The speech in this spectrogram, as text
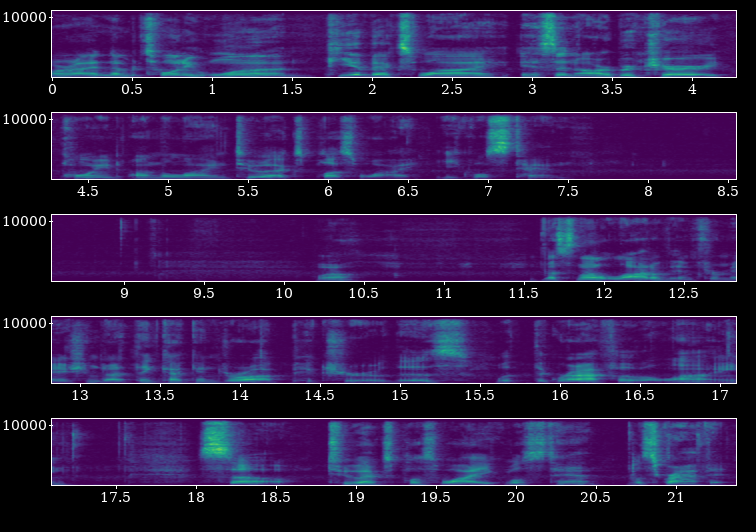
All right, number 21. P of xy is an arbitrary point on the line 2x plus y equals 10. Well, that's not a lot of information, but I think I can draw a picture of this with the graph of a line. So, 2x plus y equals 10. Let's graph it.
